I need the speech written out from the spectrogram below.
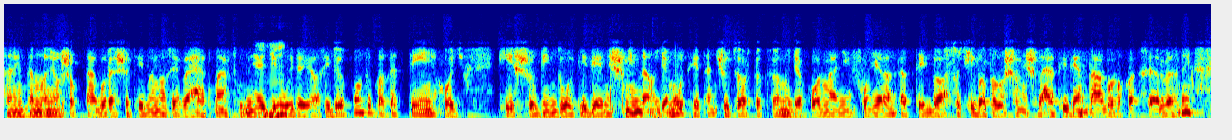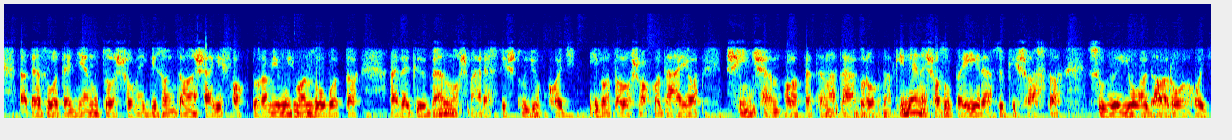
szerintem nagyon sok tábor esetében azért lehet már tudni egy jó mhm. ideje az időpontokat, de tény, hogy később indult idén is minden. Ugye múlt héten csütörtökön, ugye a kormányinfon jelentették be azt, hogy hivatalosan is lehet idén táborokat szervezni. Tehát ez volt egy ilyen utolsó még bizonytalansági faktor, ami úgymond lógott a levegőben. Most már ezt is tudjuk, hogy hivatalos akadálya sincsen alapvetően a táboroknak idén, és azóta érezzük is azt a szülői oldalról, hogy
